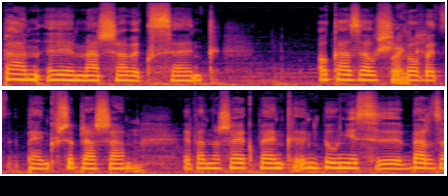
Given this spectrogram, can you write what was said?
pan y, marszałek Sęk okazał się Pęk. wobec Pęk, przepraszam, pan marszałek Pęk był nies, bardzo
